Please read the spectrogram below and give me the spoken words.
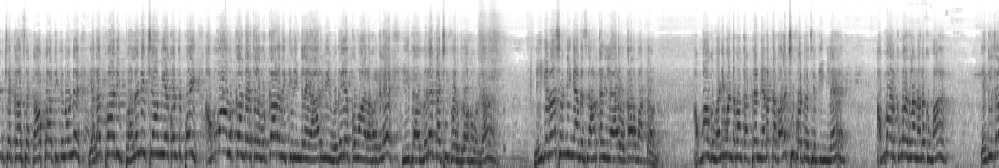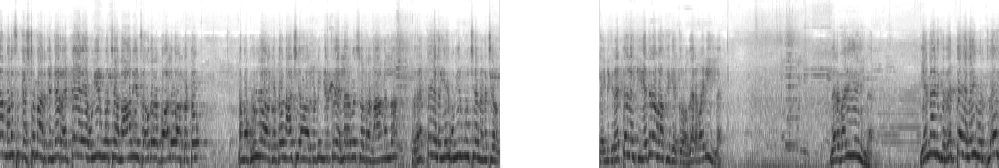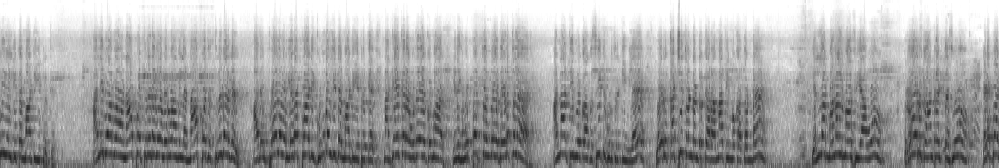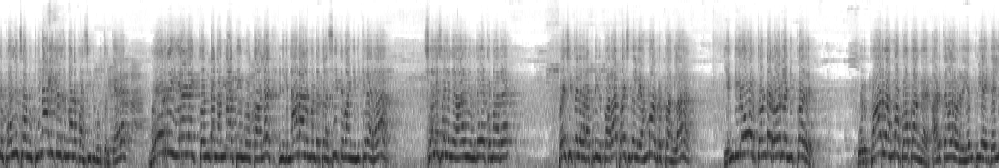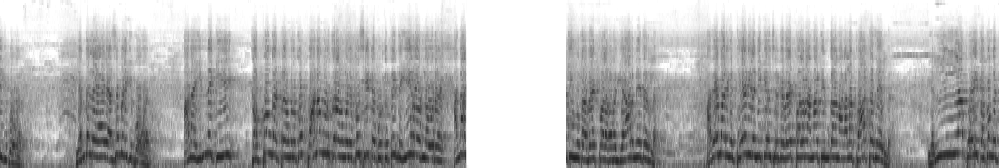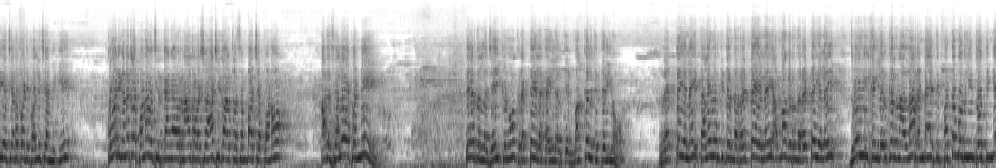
முதலமைச்சர் காசை காப்பாத்திக்கணும்னு எடப்பாடி பழனிசாமியை கொண்டு போய் அம்மா உட்கார்ந்த இடத்துல உட்கார வைக்கிறீங்களே ஆர்வி உதயகுமார் அவர்களே இதை விட கட்சிக்கு ஒரு துரோகம் உண்டா? நீங்க தான் சொன்னீங்க அந்த சார்காணியில யாரும் உட்கார மாட்டோம்னு. அம்மாவுக்கு மணிமண்டபம் கட்டுறன்னு இடத்த வளைச்சு போட்டு வச்சிருக்கீங்களே அம்மா இருக்கும்போது இதெல்லாம் நடக்குமா? எங்களுக்கெல்லாம் மனசு கஷ்டமா இருக்குங்க. ரெட்டை உயிர் மூச்சா நானும் என் சகோதரர் பாலுவா இருக்கட்டும். நம்ம குருவா இருக்கட்டும் நாச்சியாவா இருக்கட்டும் இங்க இருக்கிற எல்லாருமே சொல்றோம். நாங்கெல்லாம் ரெட்டை இலையை உயிர் மூச்சா நினைச்சோம். இன்னைக்கு ரெட்டை இலைக்கு எதிர வாக்கு கேட்கிறோம். வேற வழி இல்ல. வேற வழியே இல்ல. ஏன்னா இன்னைக்கு ரெட்டை இலை ஒரு துரோகிகள் கிட்ட மாட்டிக்கிட்டு இருக்கு. அலிபாபா நாற்பது திருடர்கள் வருவாங்கல்ல நாற்பது திருடர்கள். அதை போல ஒரு எடப்பாடி கும்பல் கிட்ட மாட்டிக்கிட்டு இருக்கு. நான் கேட்கிறேன் உதயகுமார் இன்னைக்கு முப்பத்தொன்பது இடத்துல அண்ணா திமுகவுக்கு சீட்டு கொடுத்துருக்கீங்களே? ஒரு கட்சி தொண்டன் இருக்காரு அண்ணா திமுக தொண்டன். எல்லாம் மணல் மாஃபியாவும் ரோடு கான்ட்ராக்டர்ஸும் எடப்பாடி பழனிசாமி பினாமிகளுக்கு தானப்பா சீட்டு கொடுத்துருக்கேன் ஒரு ஏழை தொண்டன் அண்ணா திமுக இன்னைக்கு நாடாளுமன்றத்துல சீட்டு வாங்கி நிக்கிறாரா? சொல்ல சொல்லுங்க ஆர்வி உதயகுமார. புரட்சி தலைவர் அப்படி இருப்பாரா? புரட்சி தலைவர் அம்மா அப்படி இருப்பாங்களா? எங்கேயோ ஒரு தொண்டை ரோட்ல நிப்பாரு. ஒரு பார்வை அம்மா பார்ப்பாங்க. அடுத்த நாள் அவர் எம்பி ஆகி டெல்லிக்கு போவார். எம்எல்ஏ அசம்பிளிக்கு போவார். ஆனா இன்னைக்கு கப்பம் கட்டுறவங்களுக்கும் பணம் கொடுக்கறவங்களுக்கும் சீட்டை கொடுத்துட்டு இந்த ஈரோடுல ஒரு அண்ணா திமுக வேட்பாளர் அவர் யாருன்னே தெரியல. அதே மாதிரி இங்க தேனியில நிக்க வச்சிருக்க வேட்பாளர் அண்ணா திமுக நாங்கெல்லாம் பார்த்ததே இல்லை. எல்லாம் போய் கப்பம் கட்டியாச்சு எடப்பாடி பழனிசாமிக்கு. கோடி கணக்கில் பணம் வச்சிருக்காங்க. அவர் நாலரை வருஷம் ஆட்சி காலத்தில் சம்பாதிச்ச பணம். அதை செலவு பண்ணி தேர்தலில் ஜெயிக்கணும் ரெட்டை இலை கையில் இருக்கு. மக்களுக்கு தெரியும். ரெட்டை இலை தலைவர் கிட்ட இருந்த ரெட்டை இலை அம்மா கிட்ட இருந்த ரெட்டை இலை துரோகி கையில் இருக்கிறதுனால தான் ரெண்டாயிரத்தி பத்தொன்பதுலையும் தோத்தீங்க.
